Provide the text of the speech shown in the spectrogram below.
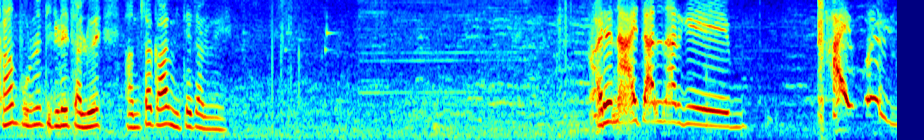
काम पूर्ण तिकडे चालू आहे. आमचं काम इथे चालू आहे. अरे नाही चालणार गेम काय पण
